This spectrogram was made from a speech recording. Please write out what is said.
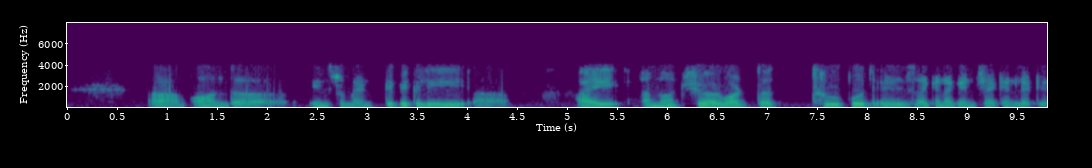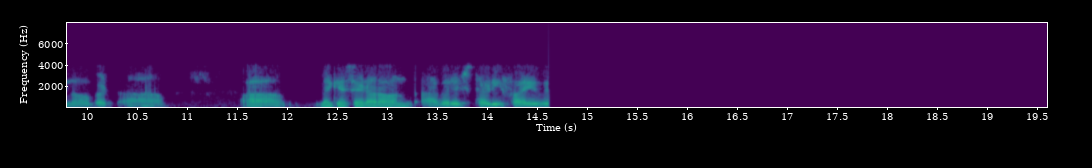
um, on the instrument. Typically, uh, I I'm not sure what the throughput is. I can again check and let you know, but uh, like I said, around average 35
